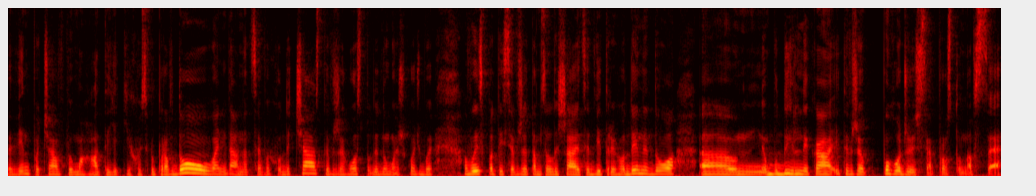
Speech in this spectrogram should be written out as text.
він почав вимагати якихось виправдовувань. Да, на це виходить час. Ти вже, господи, думаєш, хоч би виспатися, вже там залишається 2-3 години до е, будильника, і ти вже погоджуєшся просто на все,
